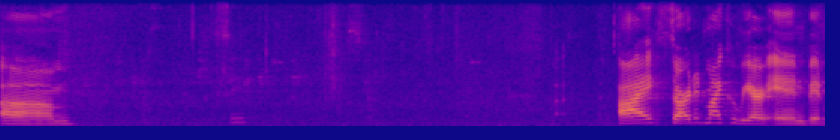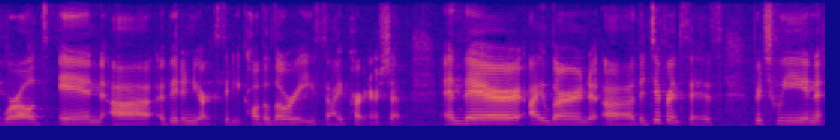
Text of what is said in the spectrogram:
Um, I started my career in bid world in uh, a bid in New York City called the Lower East Side Partnership. And there I learned uh, the differences between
